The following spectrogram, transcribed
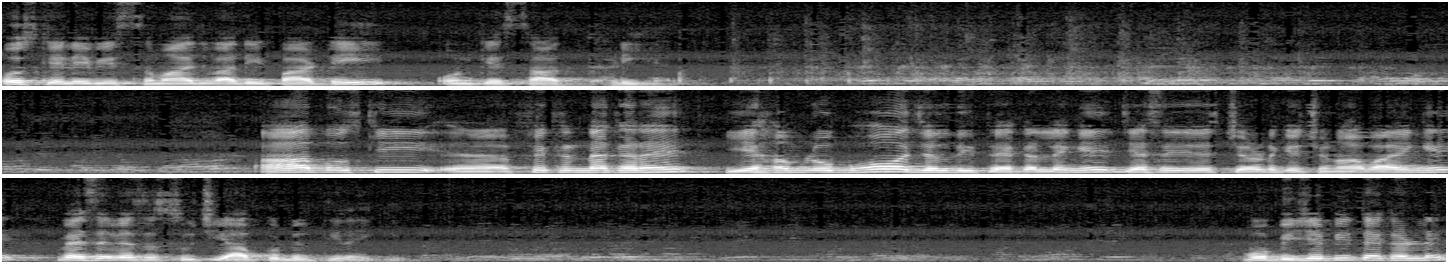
उसके लिए भी समाजवादी पार्टी उनके साथ खड़ी है। आप उसकी फ़िक्र न करें, ये हम लोग बहुत जल्दी तय कर लेंगे जैसे जैसे चरण के चुनाव आएँगे वैसे वैसे सूची आपको मिलती रहेगी। वो बीजेपी तय कर ले।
